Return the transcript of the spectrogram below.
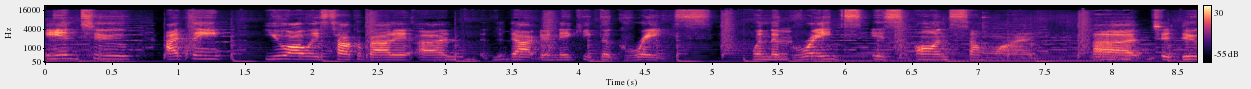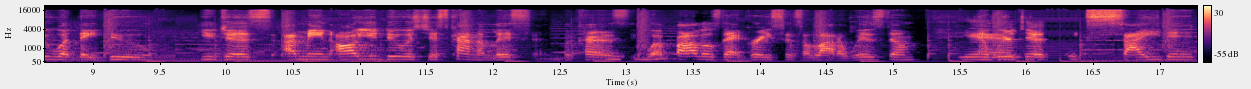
into, I think you always talk about it, uh, Dr. Nikki, the grace. When the grace is on someone uh, to do what they do, you just, I mean, all you do is just kind of listen because Mhm. what follows that grace is a lot of wisdom. Yeah, and we're just excited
